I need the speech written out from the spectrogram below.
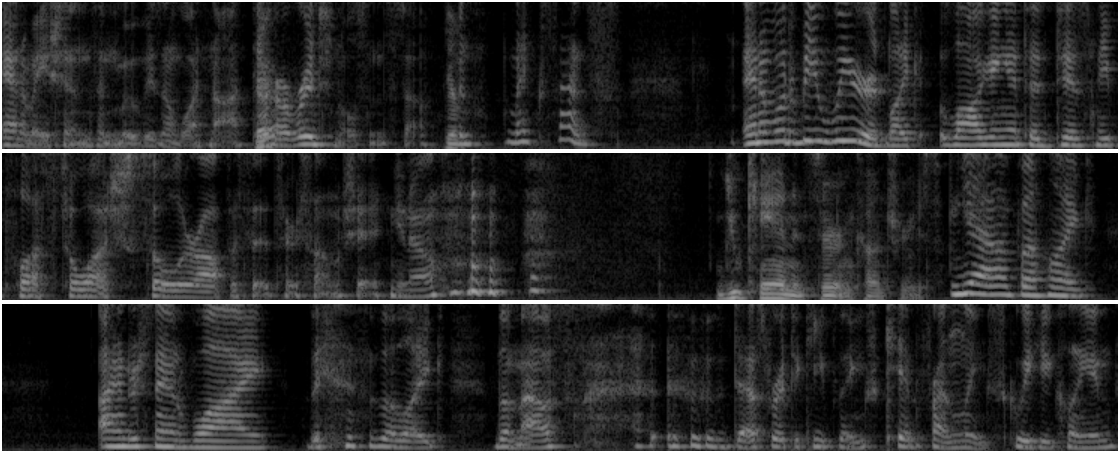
animations and movies and whatnot. They're Yeah. originals and stuff. Yep. It makes sense. And it would be weird, like logging into Disney Plus to watch Solar Opposites or some shit, you know? You can in certain countries. Yeah, but like, I understand why the, the like the mouse who's desperate to keep things kid friendly, squeaky clean,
